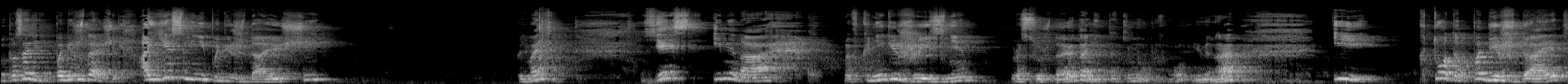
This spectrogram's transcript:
Вот посмотрите, побеждающий. А если не побеждающий? Понимаете? Есть имена в книге жизни, рассуждают они таким образом. Вот имена. И кто-то побеждает,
